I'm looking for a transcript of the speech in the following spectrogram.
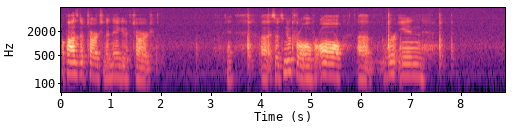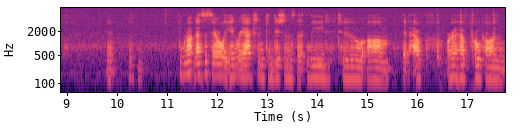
a positive charge and a negative charge. Okay, uh, so it's neutral overall. Um, we're in we're not necessarily in reaction conditions that lead to, um, that have, we're going to have proton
